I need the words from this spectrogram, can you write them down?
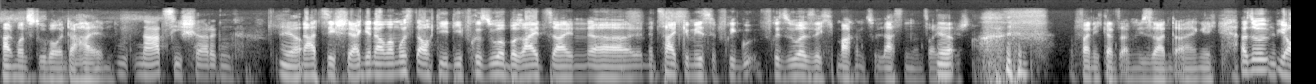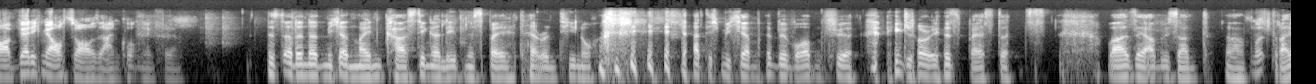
haben wir uns drüber unterhalten. Nazi-Schergen. Ja. Nazi-Schergen, genau. Man musste auch die, die Frisur bereit sein, äh, eine zeitgemäße Frisur sich machen zu lassen und solche ja. Fand ich ganz amüsant eigentlich. Also ja, werde ich mir auch zu Hause angucken, den Film. Das erinnert mich an mein Casting-Erlebnis bei Tarantino. da hatte ich mich ja mal beworben für Inglorious Bastards. War sehr amüsant. drei,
